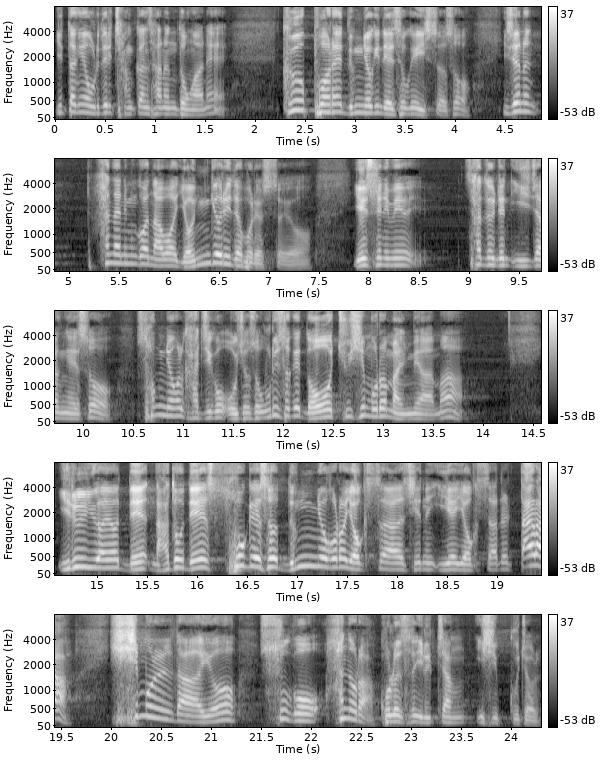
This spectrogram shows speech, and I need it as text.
이 땅에 우리들이 잠깐 사는 동안에 그 부활의 능력이 내 속에 있어서 이제는 하나님과 나와 연결이 돼 버렸어요. 예수님이 사도행전 2장에서 성령을 가지고 오셔서 우리 속에 넣어 주심으로 말미암아 이를 위하여 내, 나도 내 속에서 능력으로 역사하시는 이의 역사를 따라 힘을 다하여 수고하노라. 골로새서 1장 29절.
